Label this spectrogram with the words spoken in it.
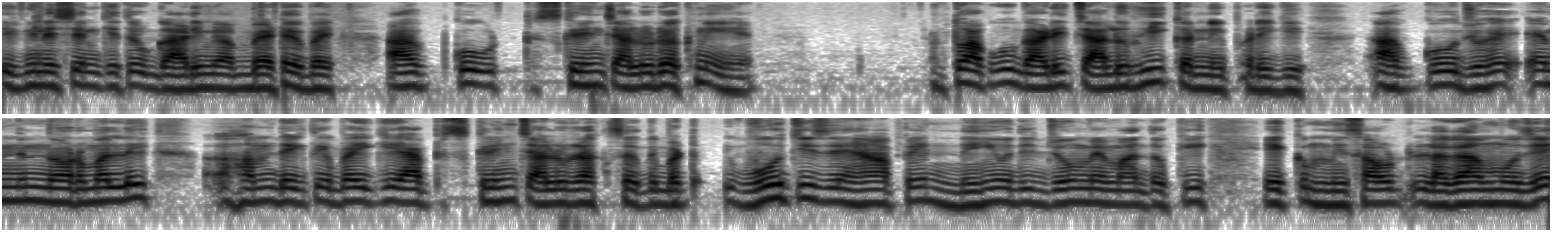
इग्निशन के थ्रू गाड़ी में आप बैठे हो भाई, आपको स्क्रीन चालू रखनी है। तो आपको गाड़ी चालू ही करनी पड़ेगी। आपको जो है, एम नॉर्मली, हम देखते हैं भाई कि आप स्क्रीन चालू रख सकते बट वो चीज़ें यहाँ पे नहीं होती जो मैं मानता हूँ कि एक मिस आउट लगा मुझे।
